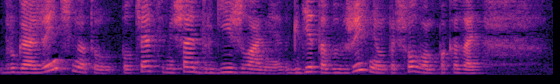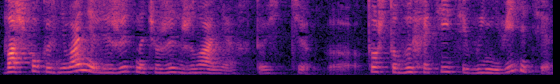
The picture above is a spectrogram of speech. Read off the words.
другая женщина, то, получается, мешают другие желания. Где-то вы в жизни, он пришел вам показать, ваш фокус внимания лежит на чужих желаниях. То есть э, то, что вы хотите, вы не видите,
